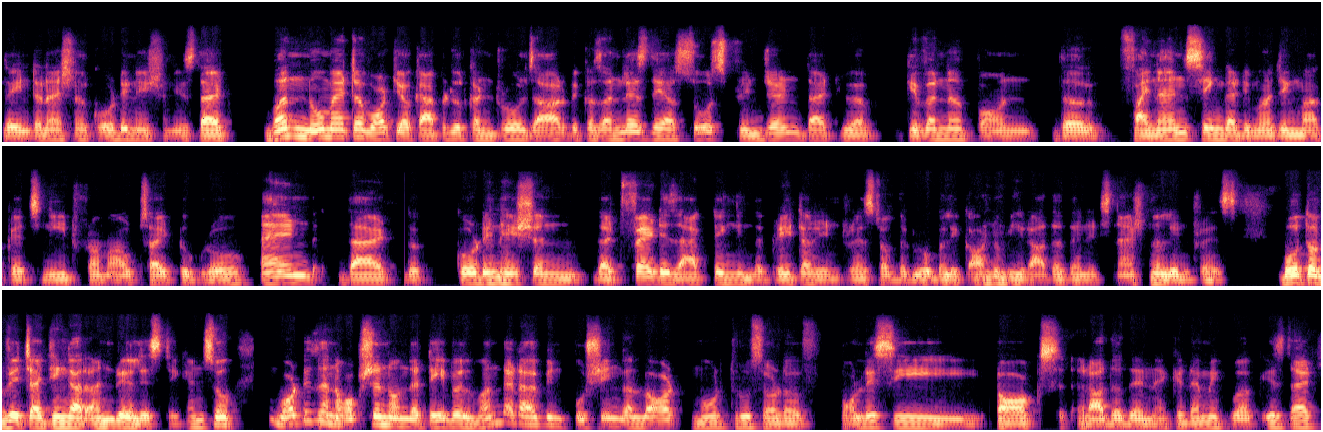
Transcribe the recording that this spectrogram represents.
the international coordination, is that one, no matter what your capital controls are, because unless they are so stringent that you have given up on the financing that emerging markets need from outside to grow, and that the coordination that Fed is acting in the greater interest of the global economy rather than its national interests, both of which I think are unrealistic. And so, what is an option on the table? One that I've been pushing a lot more through sort of policy talks rather than academic work is that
